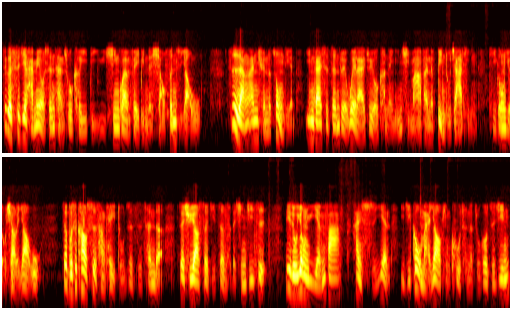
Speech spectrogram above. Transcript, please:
这个世界还没有生产出可以抵御新冠肺病的小分子药物。自然安全的重点应该是针对未来最有可能引起麻烦的病毒家庭提供有效的药物。这不是靠市场可以独自支撑的，这需要涉及政府的新机制，例如用于研发和实验以及购买药品库存的足够资金。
